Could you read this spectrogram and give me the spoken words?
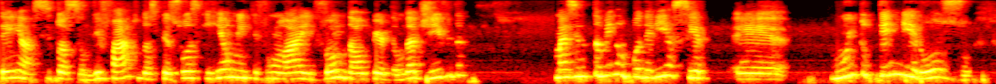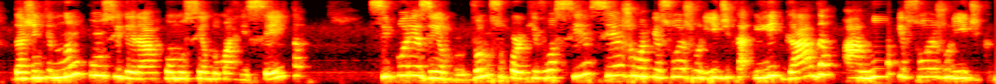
tem a situação de fato das pessoas que realmente vão lá e vão dar o perdão da dívida, mas também não poderia ser é, muito temeroso da gente não considerar como sendo uma receita. Se, por exemplo, vamos supor que você seja uma pessoa jurídica ligada à minha pessoa jurídica,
